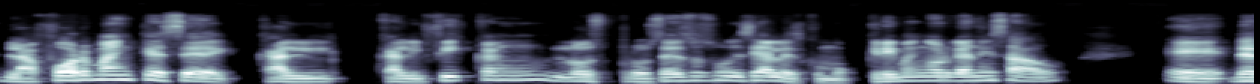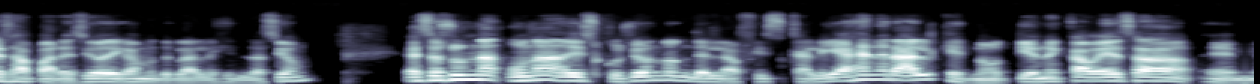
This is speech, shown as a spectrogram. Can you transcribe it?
la forma en que se califican los procesos judiciales como crimen organizado eh, desapareció, digamos, de la legislación. Esa es una, una discusión donde la Fiscalía General, que no tiene cabeza eh,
